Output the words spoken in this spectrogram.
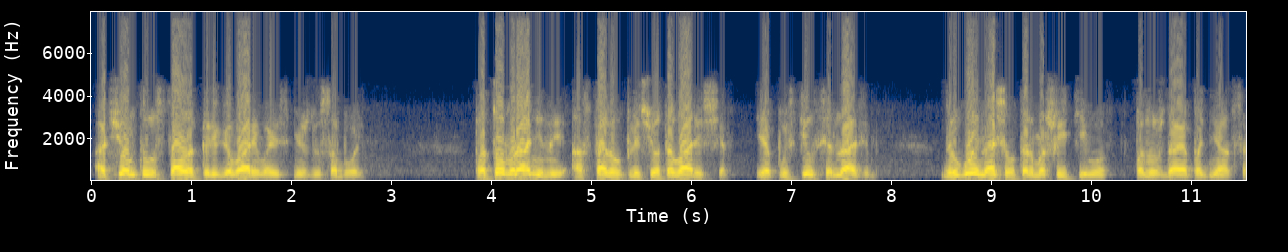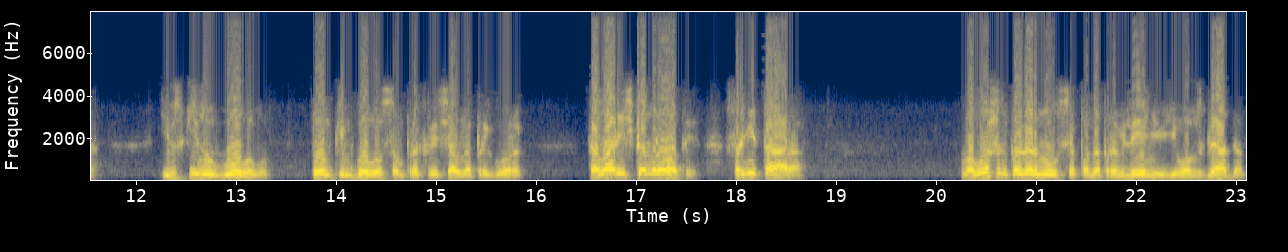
о чем-то устало переговариваясь между собой. Потом раненый оставил плечо товарища и опустился на землю. Другой начал тормошить его, понуждая подняться, и, вскинув голову, тонким голосом прокричал на пригорок. «Товарищ комроты! Санитара!» Волошин повернулся по направлению его взгляда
